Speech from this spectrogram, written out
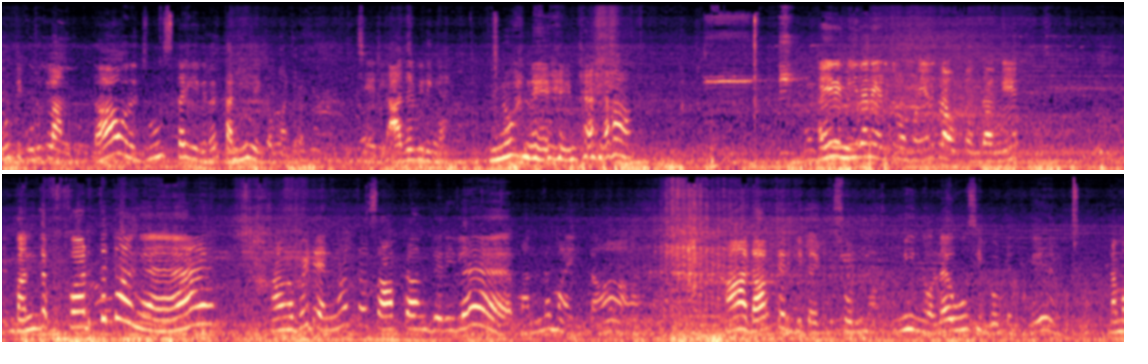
ஊத்தி கொடுக்கலாம்னு கொடுத்தா ஒரு ஜூஸ் தான் கேட்குற தண்ணி வைக்க மாட்டேன். சரி அதை விடுங்க. இன்னொன்னு என்னன்னா ஐயா நீ தானே எடுத்துட்டு வரணும். எதுக்கு அவுட் வந்தாங்க? மந்த படுத்துட்டாங்க. அங்க போயிட்டு என்னத்த சாப்பிட்டான்னு தெரியல. மந்தமாயிட்டான். ஆ டாக்டர் கிட்ட சொன்னோம் நீங்கள ஊசி போட்டதுக்கு. நம்ம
